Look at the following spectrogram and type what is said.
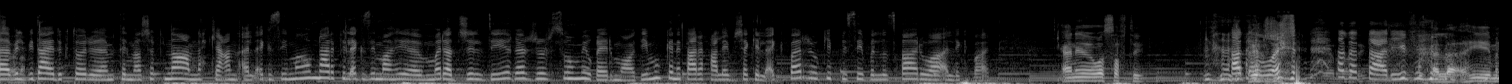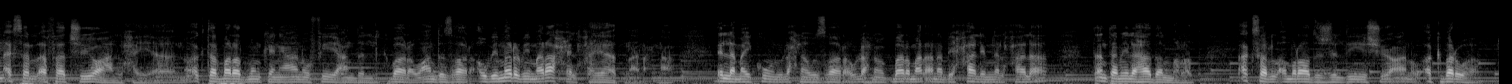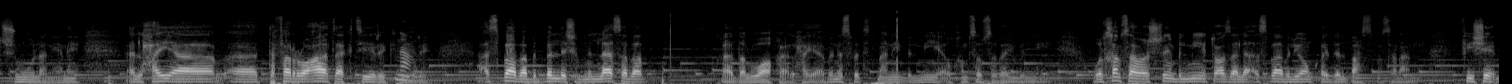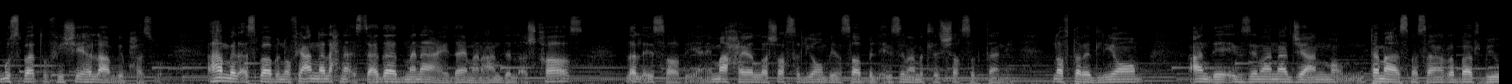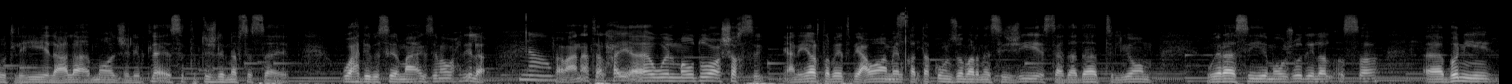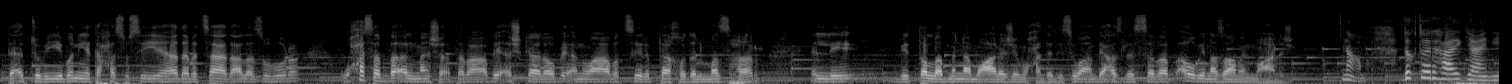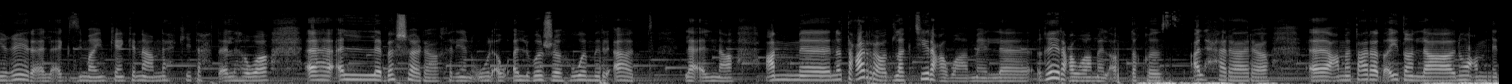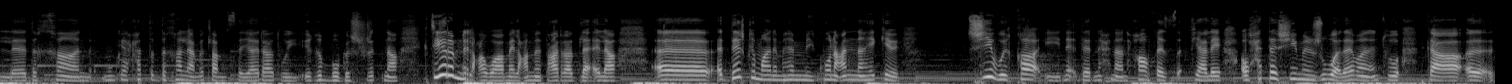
بالبداية دكتور مثل ما شفنا عم نحكي عن الأكزيما وبنعرف الأكزيما هي مرض جلدي غير جرثومي وغير معدي ممكن نتعرف عليه بشكل أكبر وكيف بيصيب الصغار والكبار. يعني وصفتي. هذا هو. هذا التعريف. هلا هي من أكثر الآفات شيوعا الحقيقة إنه أكثر مرض ممكن يعانوا فيه عند الكبار أو عند الصغار أو بمر بمراحل حياتنا نحن. إلا ما يكونوا نحن وصغار أو نحن وكبار مرقنا بحالة من الحالات تنتمي لهذا المرض. أكثر الأمراض الجلدية شيوعا وأكبرها شمولا يعني الحقيقة آه، تفرعاتها كثير كبيرة. نعم. أسبابها بتبلش من اللا سبب هذا الواقع الحقيقة بنسبة 80% أو 75% وال 25% تعزى لأسباب اليوم قيد البحث مثلا. في شيء مثبت وفي شيء هلأ عم بيبحثوا. أهم الأسباب إنه في عندنا نحن استعداد مناعي دائما عند الأشخاص للإصابة. يعني ما حيلا شخص اليوم بينصاب بالإكزيما مثل الشخص الثاني. نفترض اليوم عندي إكزيما ناتجه عن تماس مثلا ربات البيوت اللي هي العلاقه بمواد جلي بتلاقي الست بتجلب نفس السائل وحده بيصير معها إكزيما وحده لا. نعم. فمعناتها الحقيقة هو الموضوع شخصي. يعني يرتبط بعوامل قد تكون زمر نسيجية استعدادات اليوم وراثية موجودة للقصة آه، بنية تأتبية بنية تحسسية. هذا بتساعد على ظهورها. وحسب بقى المنشأ تبعها بأشكالها وبأنواعها بتصير بتاخذ المظهر اللي بيتطلب منا معالجة محددة سواء بعزل السبب أو بنظام المعالجة. نعم. دكتور هاي يعني غير الأكزيما يمكن كنا عم نحكي تحت الهواء. آه البشرة خلينا نقول أو الوجه هو مرآة لنا عم نتعرض لكثير عوامل غير عوامل الطقس الحرارة. آه عم نتعرض أيضا لنوع من الدخان. ممكن حتى الدخان اللي عم يطلع من السيارات ويغبوا بشرتنا. كثير من العوامل عم نتعرض لها آه قديش كمان مهم يكون عندنا هيك شيء وقائي نقدر نحن نحافظ في عليه أو حتى شيء من جوا دائما أنتم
